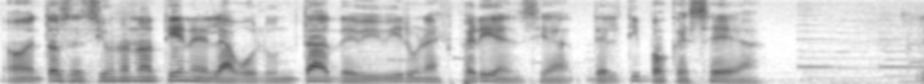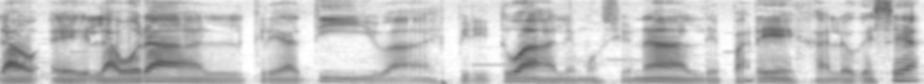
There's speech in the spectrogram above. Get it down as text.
Entonces, si uno no tiene la voluntad de vivir una experiencia, del tipo que sea, eh, laboral, creativa, espiritual, emocional, de pareja, lo que sea,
